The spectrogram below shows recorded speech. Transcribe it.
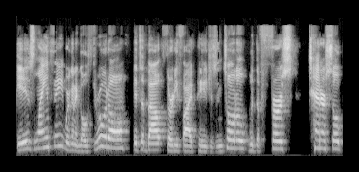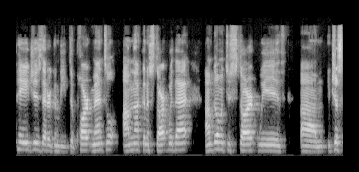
is lengthy. We're going to go through it all. It's about 35 pages in total, with the first 10 or so pages that are going to be departmental. I'm not going to start with that. I'm going to start with um, just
